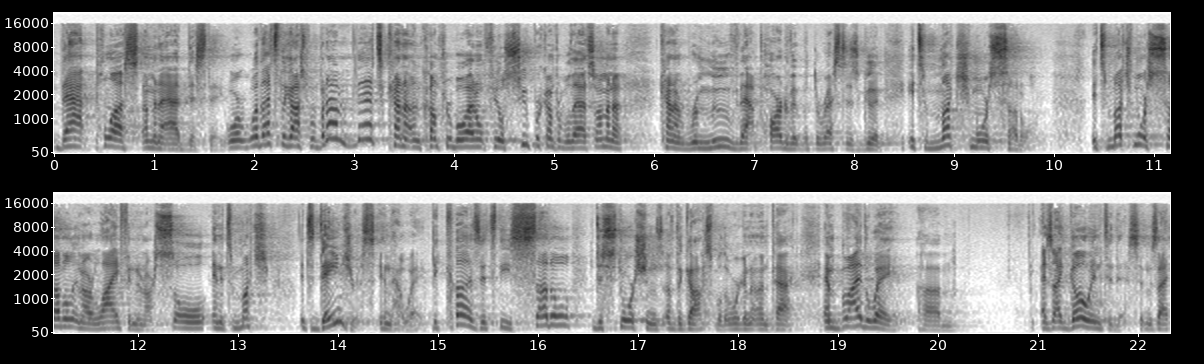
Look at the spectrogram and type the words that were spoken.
that plus I'm going to add this thing. Or well, that's the gospel, but I'm that's kind of uncomfortable. I don't feel super comfortable with that, so I'm going to kind of remove that part of it, but the rest is good. It's much more subtle. It's much more subtle in our life and in our soul, and it's much it's dangerous in that way because it's these subtle distortions of the gospel that we're going to unpack. And by the way, um, as I go into this, and as I,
